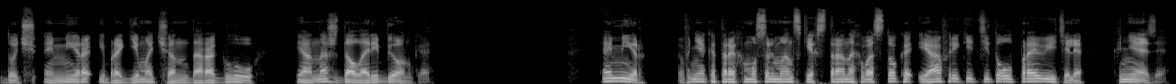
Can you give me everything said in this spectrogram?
дочь эмира Ибрагима Чандараглу, и она ждала ребенка. Эмир В некоторых мусульманских странах Востока и Африки титул правителя, князя.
